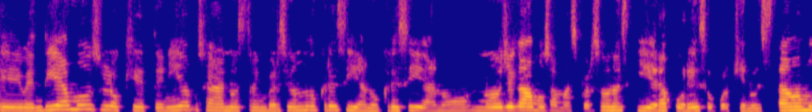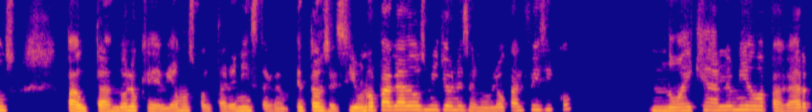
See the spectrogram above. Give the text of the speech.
eh, vendíamos lo que teníamos, o sea, nuestra inversión no crecía, no crecía, no, no llegábamos a más personas y era por eso, porque no estábamos pautando lo que debíamos pautar en Instagram. Entonces, si uno paga dos millones en un local físico, no hay que darle miedo a pagar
